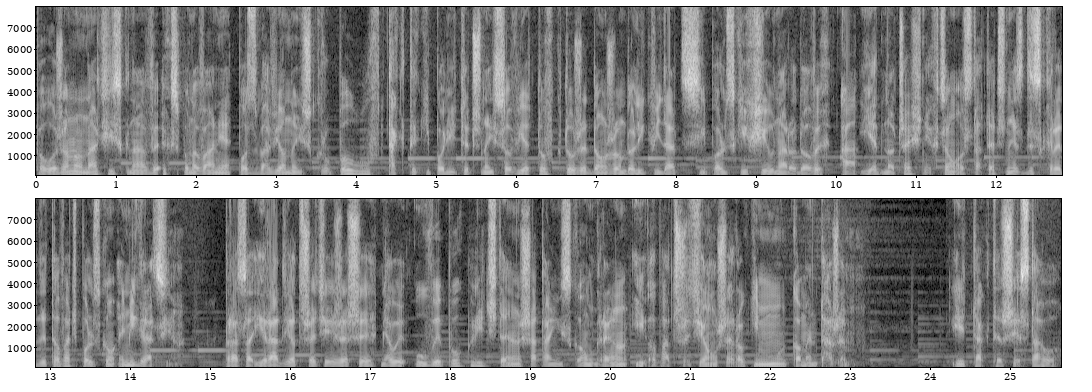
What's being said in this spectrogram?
Położono nacisk na wyeksponowanie pozbawionej skrupułów taktyki politycznej Sowietów, którzy dążą do likwidacji polskich sił narodowych, a jednocześnie chcą ostatecznie zdyskredytować polską emigrację. Prasa i radio III Rzeszy miały uwypuklić tę szatańską grę i opatrzyć ją szerokim komentarzem. I tak też się stało.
